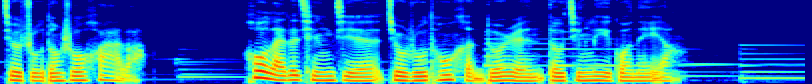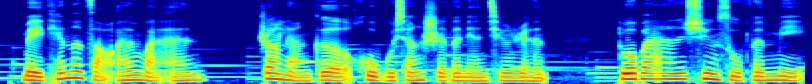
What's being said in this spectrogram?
就主动说话了，后来的情节就如同很多人都经历过那样，每天的早安晚安，让两个互不相识的年轻人，多巴胺迅速分泌，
